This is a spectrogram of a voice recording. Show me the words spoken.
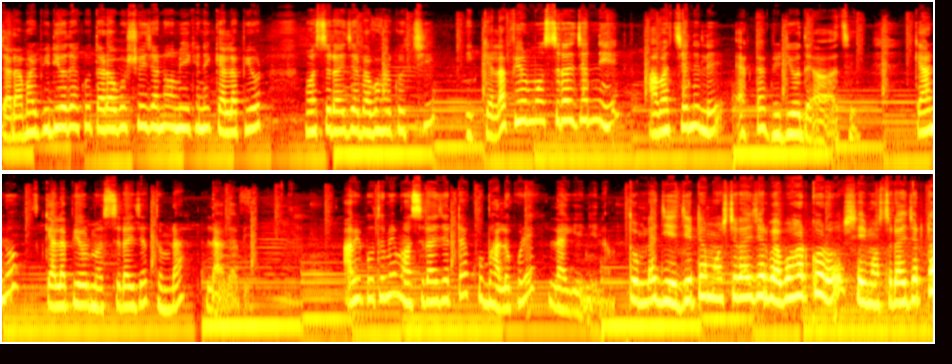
যারা আমার ভিডিও দেখো তারা অবশ্যই জানো আমি এখানে ক্যালাপিওর ময়শ্চারাইজার ব্যবহার করছি। এই ক্যালাপিওর ময়শ্চারাইজার নিয়ে আমার চ্যানেলে একটা ভিডিও দেওয়া আছে। কেন ক্যালাপিওর ময়শ্চারাইজার তোমরা লাগাবে? আমি প্রথমে ময়শ্চারাইজারটা খুব ভালো করে লাগিয়ে নিলাম। তোমরা যে যেটা ময়শ্চারাইজার ব্যবহার করো সেই ময়শ্চারাইজারটা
